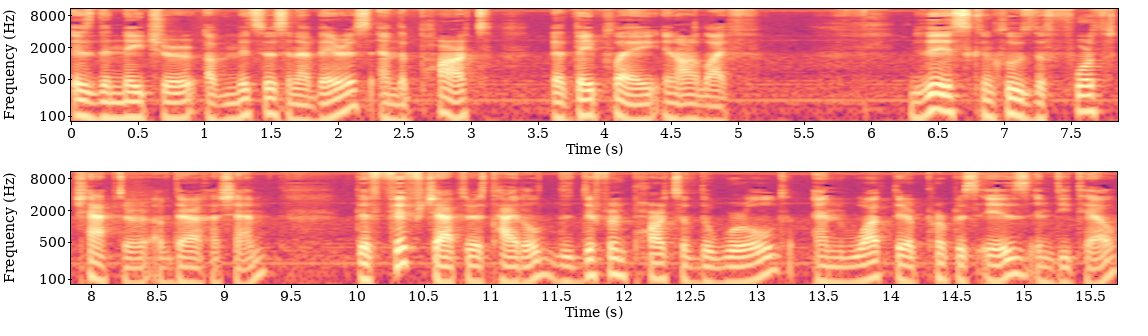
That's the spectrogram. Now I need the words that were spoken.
is the nature of mitzvahs and Averas and the part that they play in our life. This concludes the fourth chapter of Derech Hashem. The fifth chapter is titled The Different Parts of the World and What Their Purpose Is in detail.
